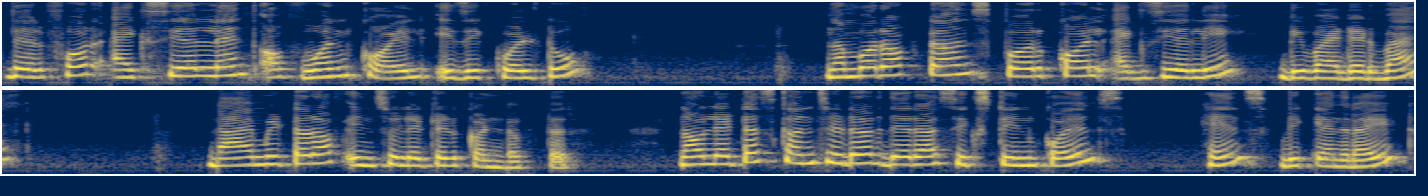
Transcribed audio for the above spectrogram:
Therefore, axial length of one coil is equal to number of turns per coil axially divided by diameter of insulated conductor. Now let us consider there are 16 coils. Hence, we can write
